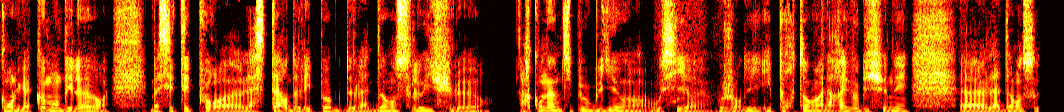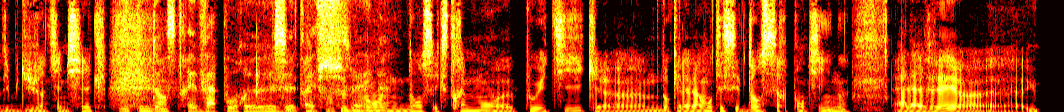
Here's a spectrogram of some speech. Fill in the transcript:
quand on lui a commandé l'œuvre, bah, c'était pour la star de l'époque de la danse, Loïc Fuller, alors qu'on a un petit peu oublié euh, aussi euh, aujourd'hui, et pourtant elle a révolutionné euh, la danse au début du XXe siècle. C'est une danse très vaporeuse, C'est absolument une danse extrêmement poétique. donc elle avait inventé ces danses serpentines. Elle avait eu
